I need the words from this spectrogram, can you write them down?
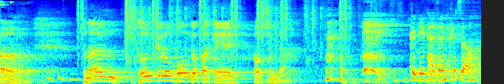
어, 나는 돈으로 모은 것밖에 없습니다. 그게 가장 크죠.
